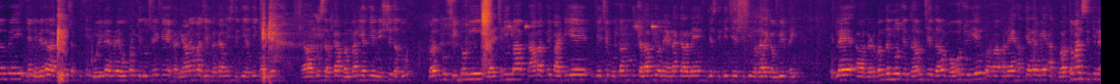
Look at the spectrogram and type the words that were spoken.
વિસુદાનભાઈ જે નિવેદન આપ્યું શક્તિસિંહ ગોહિલે, એમણે એવું પણ કીધું છે કે હરિયાણામાં જે પ્રકારની સ્થિતિ હતી કોંગ્રેસ સરકાર બનવાની હતી એ નિશ્ચિત હતું. પરંતુ સીટોની વહેંચણીમાં આમ આદમી પાર્ટીએ જે છે પોતાનું ચલાવ્યું અને એના કારણે જે સ્થિતિ છે સ્થિતિ વધારે ગંભીર થઈ. એટલે ગઠબંધનનો જે ધર્મ છે ધર્મ હોવો જોઈએ અને અત્યારે અમે વર્તમાન સ્થિતિને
